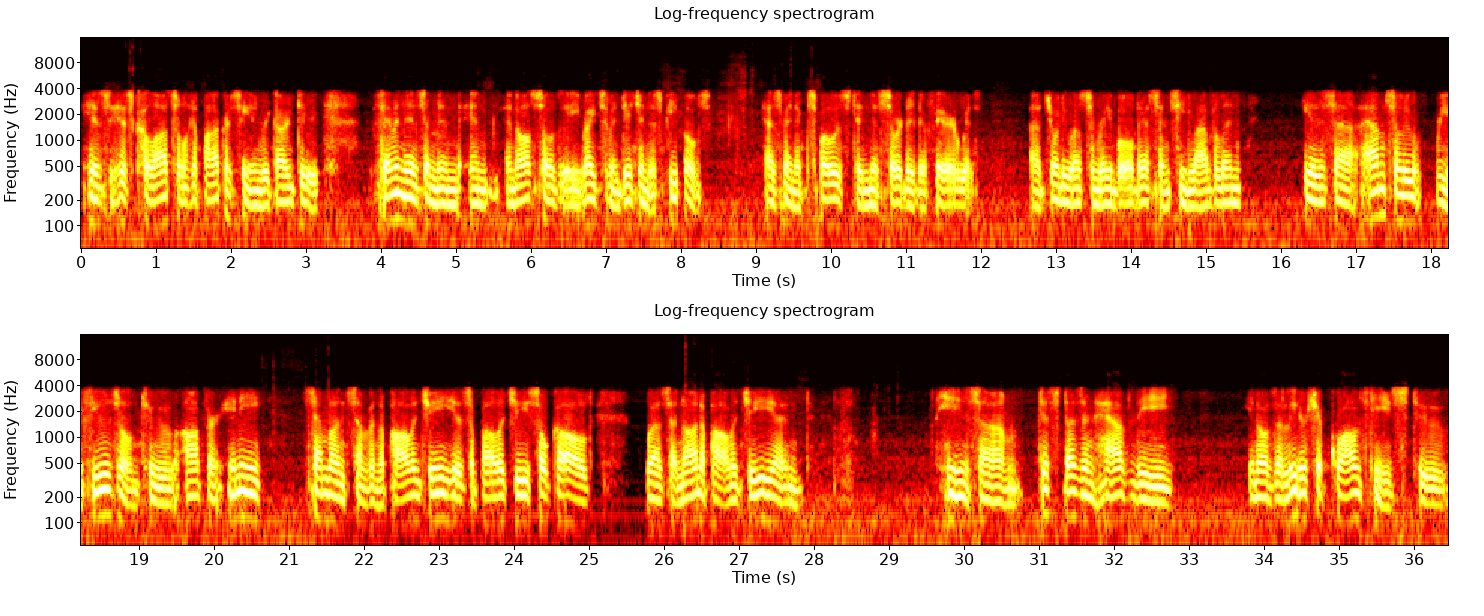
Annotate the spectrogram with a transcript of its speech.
his his colossal hypocrisy in regard to feminism and, and and also the rights of indigenous peoples has been exposed in this sordid affair with uh, Jody Wilson Raybould, SNC Lavalin, his uh, absolute refusal to offer any semblance of an apology. His apology, so called, was a non apology, and he's um, just doesn't have the you know the leadership qualities to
